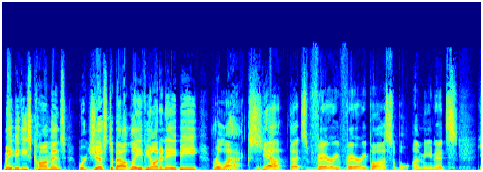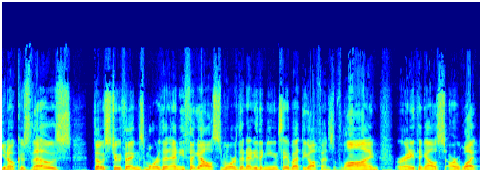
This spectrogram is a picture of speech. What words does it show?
maybe these comments were just about Le'Veon and AB? Relax. Yeah, that's very, very possible. I mean, it's you know because those those two things more than anything else, more than anything you can say about the offensive line or anything else, are what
